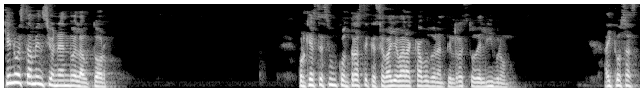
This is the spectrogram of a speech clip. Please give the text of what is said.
¿Quién no está mencionando el autor? porque este es un contraste que se va a llevar a cabo durante el resto del libro. Hay cosas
